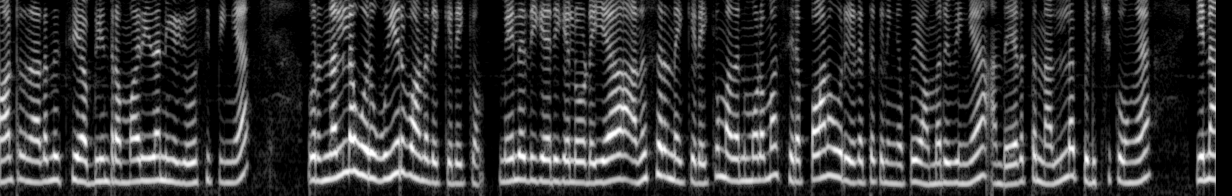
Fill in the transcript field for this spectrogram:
மாற்றம் நடந்துச்சு அப்படின்ற மாதிரி தான் நீங்கள் யோசிப்பீங்க. ஒரு நல்ல ஒரு உயர்வானது கிடைக்கும். மேலதிகாரிகளுடைய அனுசரணை கிடைக்கும். அதன் மூலமாக சிறப்பான ஒரு இடத்துக்கு நீங்கள் போய் அமருவீங்க. அந்த இடத்த நல்லா பிடிச்சிக்கோங்க. ஏன்னா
